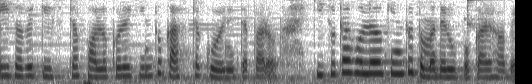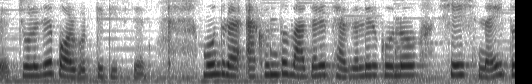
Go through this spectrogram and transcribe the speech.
এইভাবে টিপসটা ফলো করে কিন্তু কাজটা করে নিতে পারো। কিছুটা হলেও কিন্তু তোমাদের উপকার হবে। চলে যায় পরবর্তী টিপসে বন্ধুরা, এখন তো বাজারে ভেজালের কোনো শেষ নাই, তো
